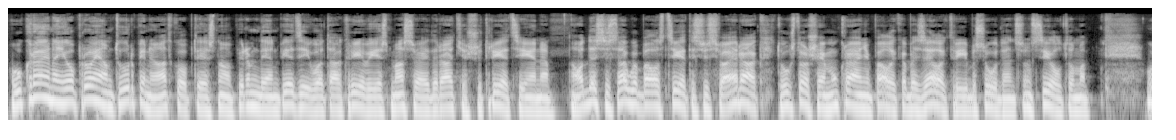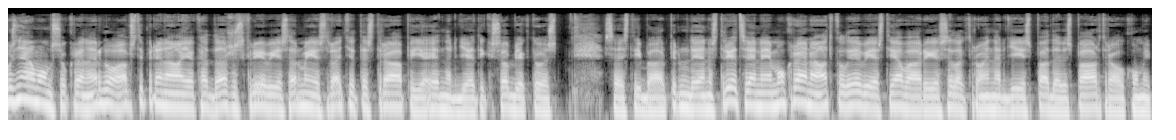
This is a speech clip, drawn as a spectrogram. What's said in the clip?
Ukraina joprojām turpina atkopties no pirmdien piedzīvotā Krievijas masveida raķešu trieciena. Odeses apgabals cietis visvairāk, tūkstošiem ukrāņu palika bez elektrības, ūdens un siltuma. Uzņēmums Ukrenergo apstiprināja, ka dažas Krievijas armijas raķetes trāpīja enerģētikas objektos. Saistībā ar pirmdienas triecieniem Ukrainā atkal ieviesti avārijas elektroenerģijas padeves pārtraukumi.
